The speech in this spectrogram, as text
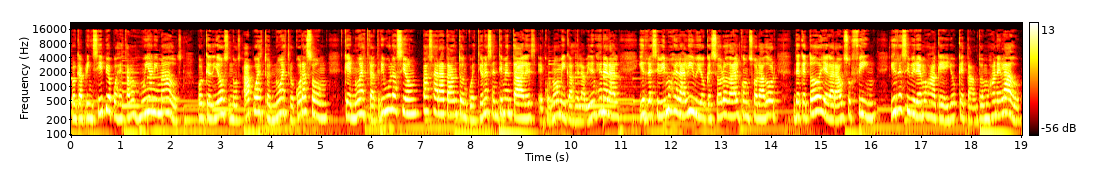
porque al principio pues estamos muy animados, porque Dios nos ha puesto en nuestro corazón que nuestra tribulación pasará tanto en cuestiones sentimentales, económicas, de la vida en general, y recibimos el alivio que solo da el consolador de que todo llegará a su fin y recibiremos aquello que tanto hemos anhelado,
